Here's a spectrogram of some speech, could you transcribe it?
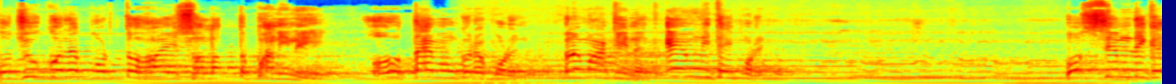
অজু করে পড়তে হয় সলাপ তো পানি নেই। ও তেমন করে পড়েন, বলে মাটি না এমনিতেই পড়েন। পশ্চিম দিকে,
